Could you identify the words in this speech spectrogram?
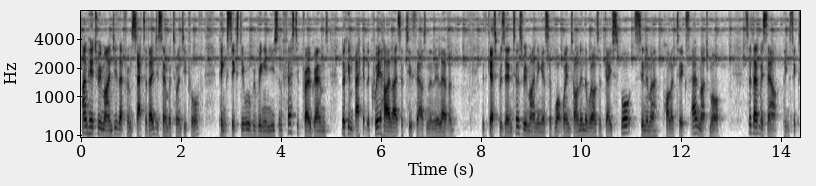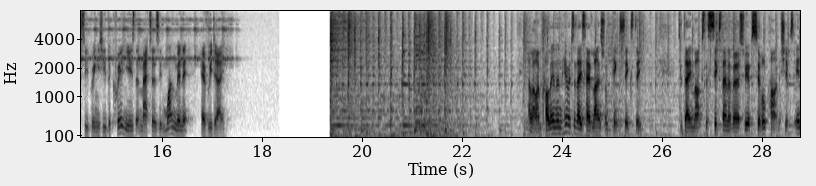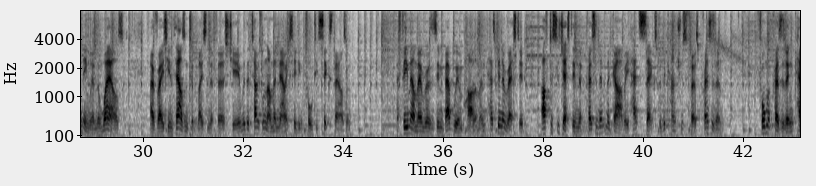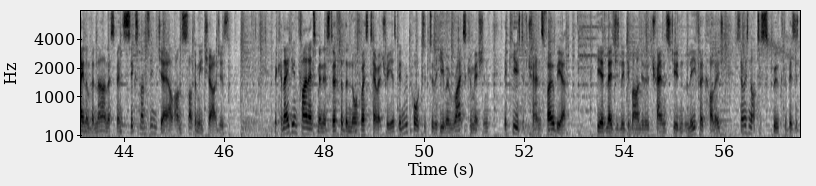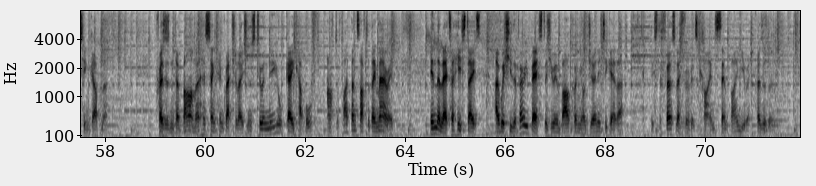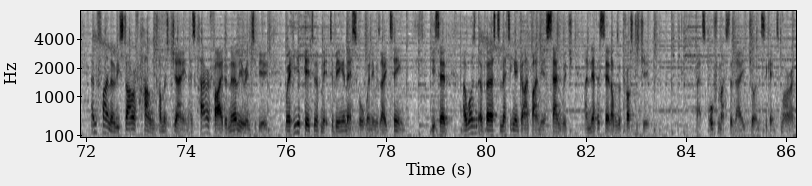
I'm here to remind you that from Saturday, December 24th, Pink 60 will be bringing you some festive programmes looking back at the queer highlights of 2011, with guest presenters reminding us of what went on in the worlds of gay sport, cinema, politics and much more. So don't miss out, Pink 60 brings you the queer news that matters in one minute every day. Hello, I'm Colin and here are today's headlines from Pink 60. Today marks the sixth anniversary of civil partnerships in England and Wales. Over 18,000 took place in the first year, with the total number now exceeding 46,000. A female member of the Zimbabwean parliament has been arrested after suggesting that President Mugabe had sex with the country's first president. Former President Canaan Banana spent six months in jail on sodomy charges. The Canadian Finance Minister for the Northwest Territory has been reported to the Human Rights Commission accused of transphobia. He allegedly demanded a trans student leave her college so as not to spook the visiting governor. President Obama has sent congratulations to a New York gay couple after five months after they married. In the letter, he states, I wish you the very best as you embark on your journey together. It's the first letter of its kind sent by a US president. And finally, star of Hung Thomas Jane has clarified an earlier interview where he appeared to admit to being an escort when he was 18. He said, I wasn't averse to letting a guy buy me a sandwich. I never said I was a prostitute. That's all from us today. Join us again tomorrow.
